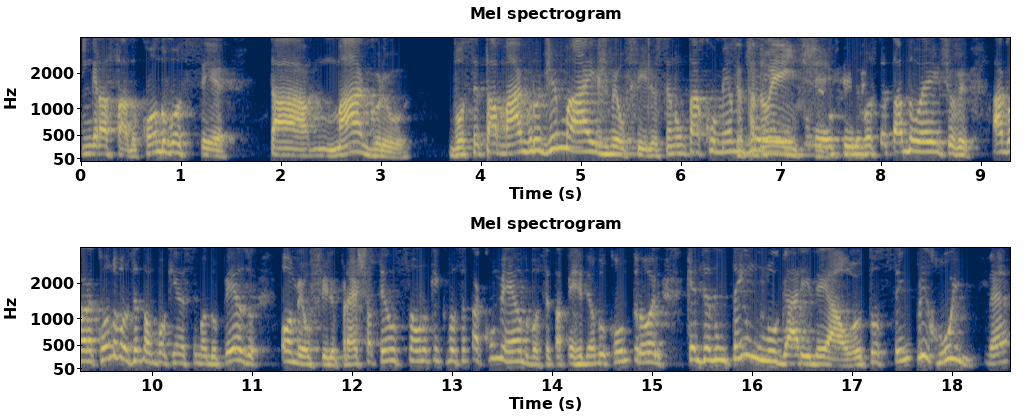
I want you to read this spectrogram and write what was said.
engraçado. Quando você tá magro, você tá magro demais, meu filho. Você não tá comendo Você tá direito, doente. Meu filho. Você tá doente, meu filho. Agora, quando você tá um pouquinho acima do peso, ô, oh, meu filho, preste atenção no que, que você tá comendo. Você tá perdendo o controle. Quer dizer, não tem um lugar ideal. Eu tô sempre ruim, né?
